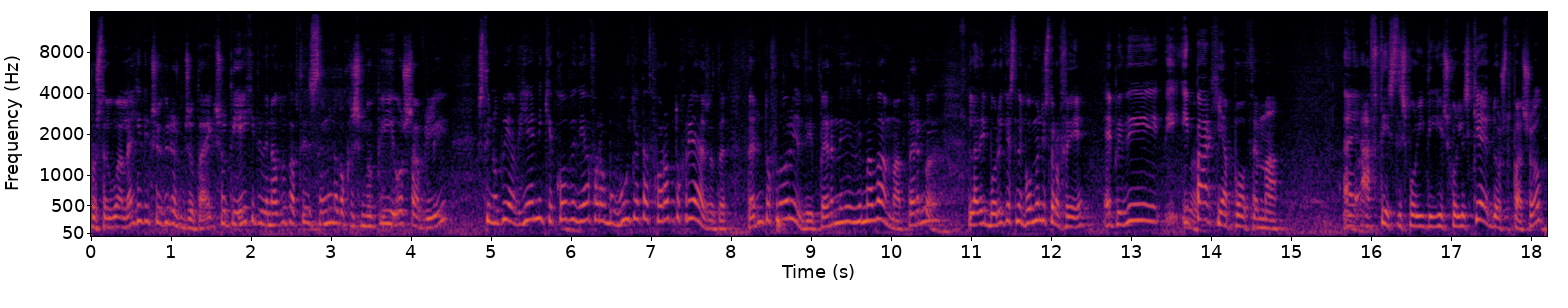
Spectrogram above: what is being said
προς Θεού, αλλά έχει δείξει ο κ. Μητσοτάκης ότι έχει τη δυνατότητα αυτή τη στιγμή να το χρησιμοποιεί ως αυλή στην οποία βγαίνει και κόβει διάφορα μπουμπούκια κάθε φορά που το χρειάζεται. Παίρνει το φλωρίδι, παίρνει τη δημαδάμα. Παίρνει... Ναι. Δηλαδή μπορεί και στην επόμενη στροφή, επειδή υπάρχει απόθεμα ε, αυτής της πολιτικής σχολής και εντός του Πασόκ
